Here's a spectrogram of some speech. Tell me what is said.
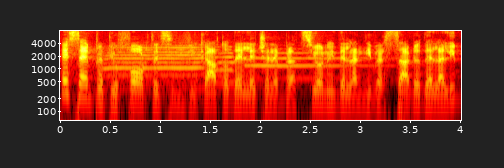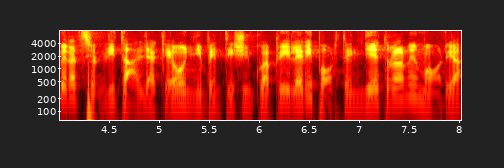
È sempre più forte il significato delle celebrazioni dell'anniversario della liberazione d'Italia che ogni 25 aprile riporta indietro la memoria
